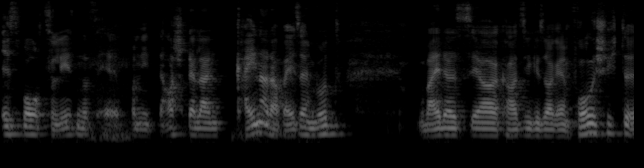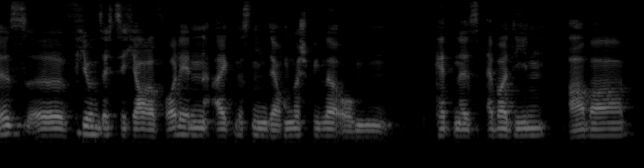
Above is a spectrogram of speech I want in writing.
ist wohl auch zu lesen, dass von den Darstellern keiner dabei sein wird weil das ja quasi gesagt eine Vorgeschichte ist, äh, 64 Jahre vor den Ereignissen der Hungerspiele um Katniss Aberdeen. Aber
